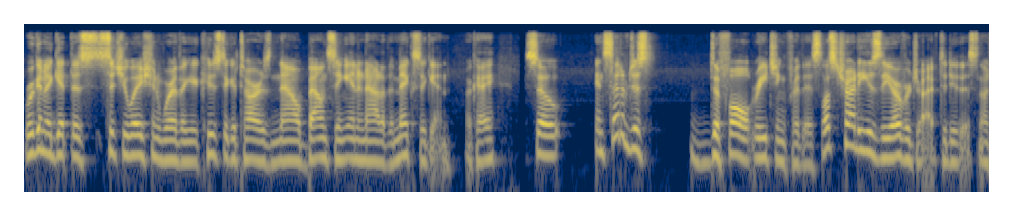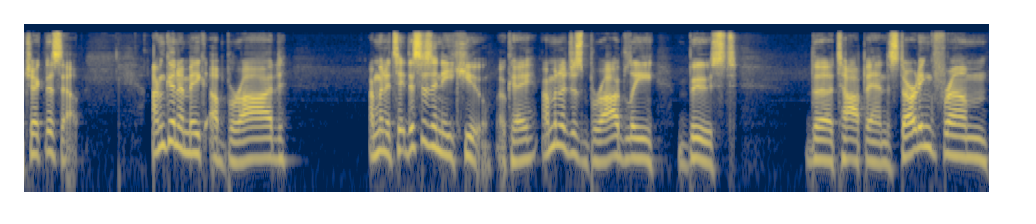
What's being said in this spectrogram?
we're going to get this situation where the acoustic guitar is now bouncing in and out of the mix again, okay? So instead of just default reaching for this, let's try to use the overdrive to do this. Now check this out. I'm going to make a broad, I'm going to take, this is an EQ, okay? I'm going to just broadly boost the top end, starting from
